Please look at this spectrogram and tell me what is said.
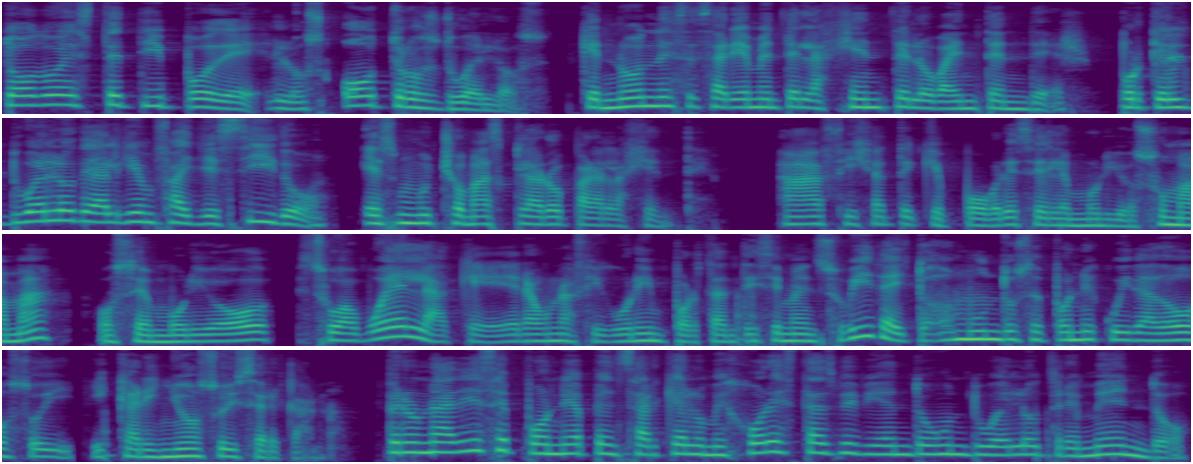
Todo este tipo de los otros duelos que no necesariamente la gente lo va a entender, porque el duelo de alguien fallecido es mucho más claro para la gente. Ah, fíjate que pobre se le murió su mamá o se murió su abuela, que era una figura importantísima en su vida y todo el mundo se pone cuidadoso y cariñoso y cercano. Pero nadie se pone a pensar que a lo mejor estás viviendo un duelo tremendo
